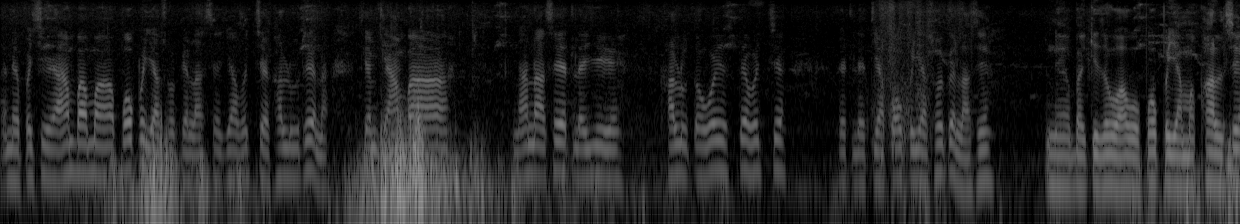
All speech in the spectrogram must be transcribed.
અને પછી આંબામાં પોપૈયા સોંપેલા છે, જ્યાં વચ્ચે ખાલું છે ને, કેમ કે આંબા નાના છે એટલે એ ખાલું તો હોય જ તે વચ્ચે. એટલે ત્યાં પોપૈયા સોંપેલા છે. અને બાકી જવો આવો પોપૈયામાં ફાલ છે.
